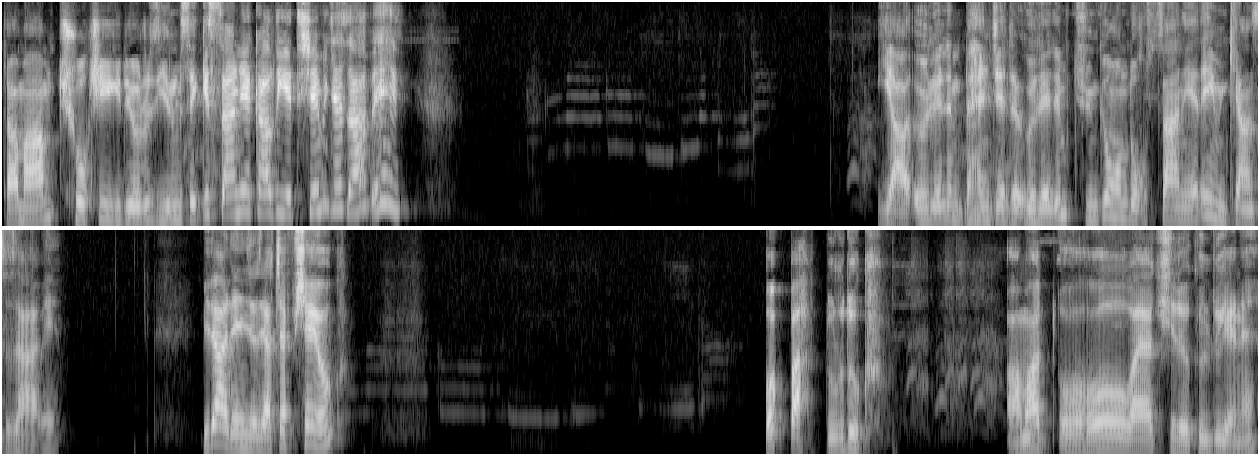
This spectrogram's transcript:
Tamam çok iyi gidiyoruz. 28 saniye kaldı yetişemeyeceğiz abi. Ya ölelim bence de ölelim çünkü 19 saniyede imkansız abi. Bir daha deneyeceğiz. Yapacak bir şey yok. Hoppa durduk. Ama oho bayağı kişi döküldü gene.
